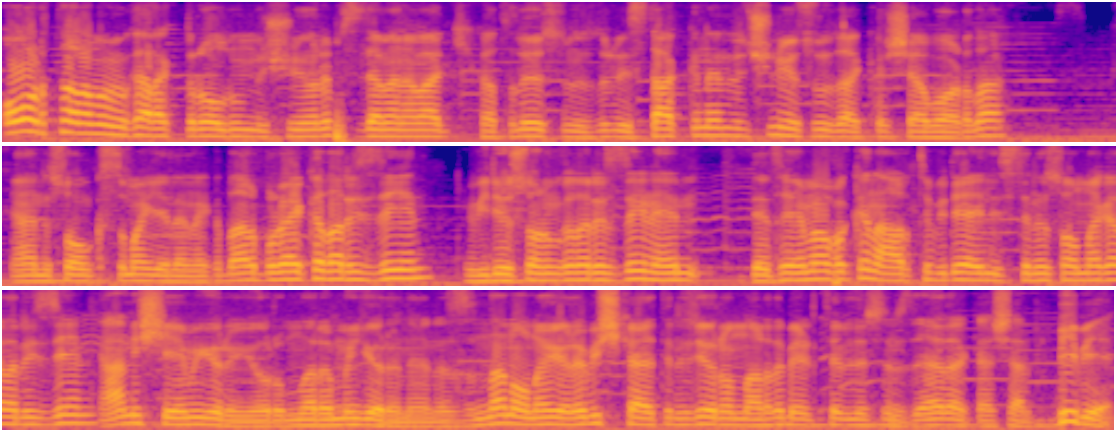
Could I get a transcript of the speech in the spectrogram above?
ortalama bir karakter olduğunu düşünüyorum. Siz de bana belki katılıyorsunuzdur. Liste hakkında ne düşünüyorsunuz arkadaşlar bu arada? Yani son kısma gelene kadar. Buraya kadar izleyin. Video sonuna kadar izleyin. Hem detayıma bakın artı bir de listenin sonuna kadar izleyin. Yani şeyimi görün, yorumlarımı görün en azından. Ona göre bir şikayetinizi yorumlarda belirtebilirsiniz. Evet arkadaşlar Bibi.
